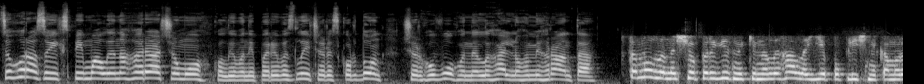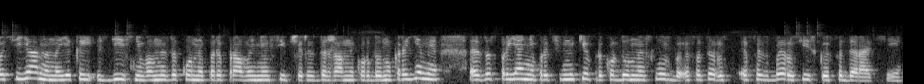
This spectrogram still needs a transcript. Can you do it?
Цього разу їх спіймали на гарячому, коли вони перевезли через кордон чергового нелегального мігранта. Встановлено, що перевізники нелегала є поплічниками росіянина, який здійснював незаконне переправлення осіб через державний кордон України е, за сприяння працівників прикордонної служби ФСБ Російської Федерації.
